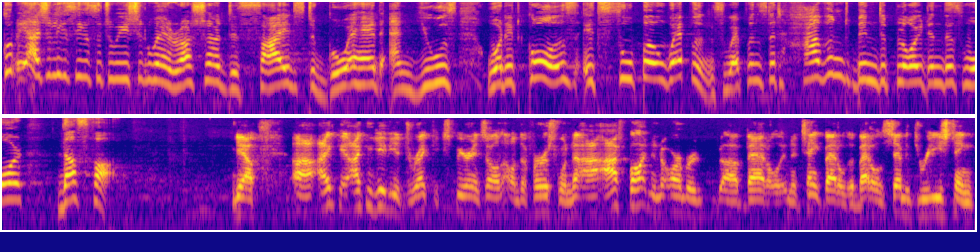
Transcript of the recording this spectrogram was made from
could we actually see a situation where Russia decides to go ahead and use what it calls its super weapons, weapons that haven't been deployed in this war thus far? Yeah, uh, I, I, can give you a direct experience on, on the first one. I, I fought in an armored uh, battle, in a tank battle, the Battle of 73 Easting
